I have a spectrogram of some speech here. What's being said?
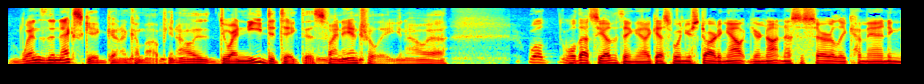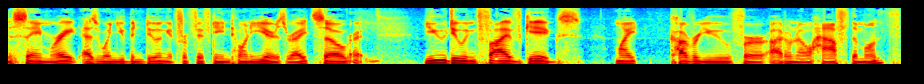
when's the next gig gonna come up? You know, do I need to take this financially? You know, uh, Well, well, that's the other thing. I guess when you're starting out, you're not necessarily commanding the same rate as when you've been doing it for 15, 20 years, right? So Right. you doing five gigs might cover you for, I don't know, half the month,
